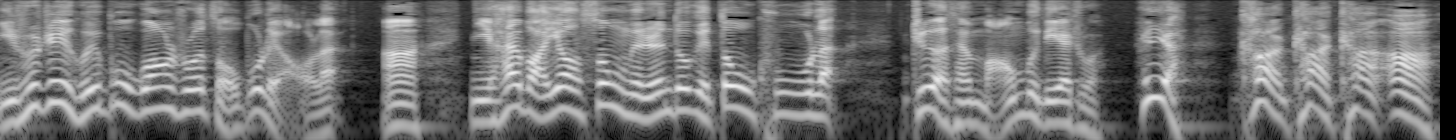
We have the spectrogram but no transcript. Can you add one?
你说这回不光说走不了了啊，你还把要送的人都给逗哭了，这才忙不迭说：“哎呀，看看看啊，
